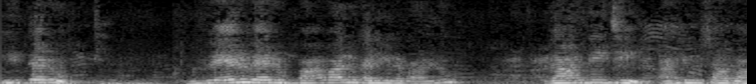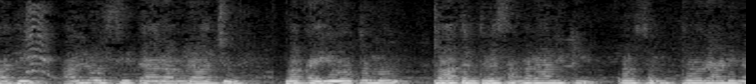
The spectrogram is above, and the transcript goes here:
ఇద్దరు వేరు వేరు భావాలు కలిగిన వాళ్ళు గాంధీజీ అహింసావాది అల్లూరు సీతారామరాజు ఒక యోధులు స్వాతంత్ర సమరానికి కోసం పోరాడిన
